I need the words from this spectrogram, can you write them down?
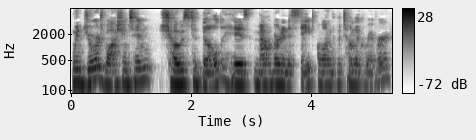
when George Washington chose to build his Mount Vernon estate along the Potomac River,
